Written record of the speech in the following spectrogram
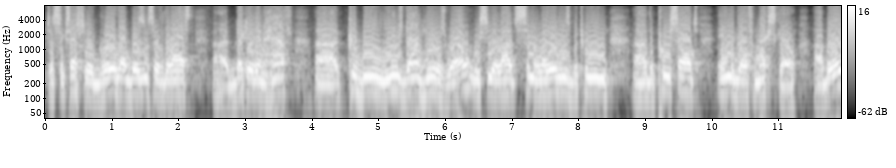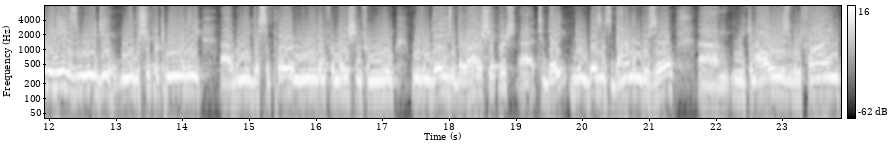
to successfully grow that business over the last uh, decade and a half uh, could be used down here as well. We see a lot of similarities between the pre-salt and the Gulf of Mexico. Uh, but what we need is we need you. We need the shipper community. Uh, we need the support. We need information from you. We've engaged with a lot of shippers uh, to date doing business down in Brazil. Um, we can always refine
